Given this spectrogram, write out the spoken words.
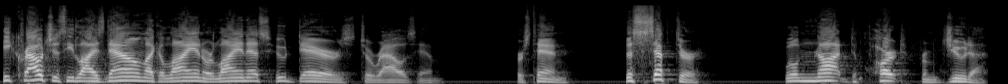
He crouches, he lies down like a lion or lioness. Who dares to rouse him? Verse 10 The scepter will not depart from Judah,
